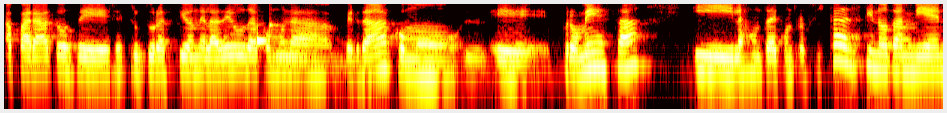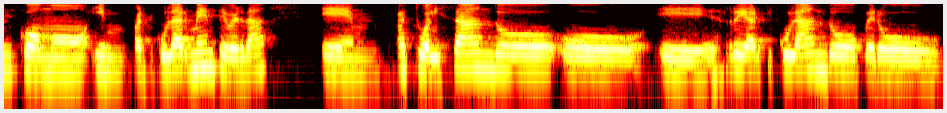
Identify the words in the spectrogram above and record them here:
aparatos de reestructuración de la deuda como la verdad, como eh, promesa y la Junta de Control Fiscal, sino también como particularmente, ¿verdad? Eh, actualizando o eh, rearticulando, pero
